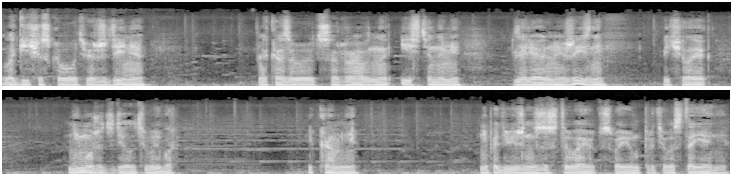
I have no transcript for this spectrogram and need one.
логического утверждения оказываются равно истинными для реальной жизни, и человек не может сделать выбор. и камни неподвижно застывают в своем противостоянии.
